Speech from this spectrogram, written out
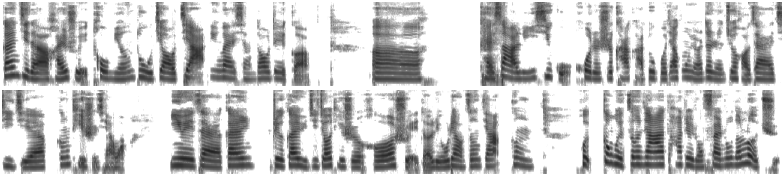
干季的海水透明度较佳。另外，想到这个，呃，凯撒林溪谷或者是卡卡杜国家公园的人，最好在季节更替时前往，因为在干这个干雨季交替时，河水的流量增加，更会更会增加它这种泛舟的乐趣。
